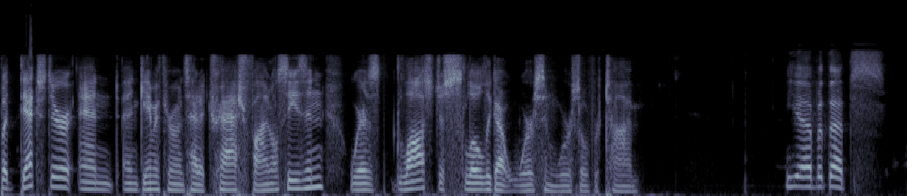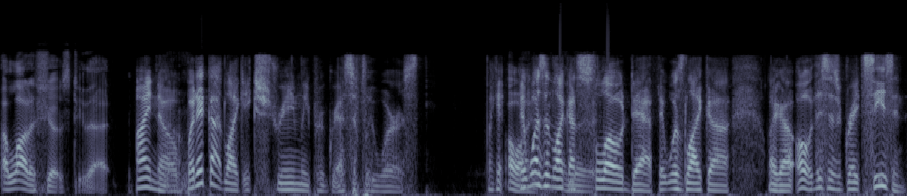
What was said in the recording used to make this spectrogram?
but Dexter and and Game of Thrones had a trash final season, whereas Lost just slowly got worse and worse over time. yeah, but that's a lot of shows do that. I know, but it got like extremely progressively worse. Like it, Oh, it wasn't like I a slow death. It was like a like a oh this is a great season.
